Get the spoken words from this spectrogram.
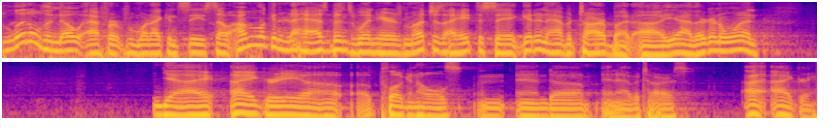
little to no effort from what I can see. So I'm looking at a has-beens win here. As much as I hate to say it, get an avatar, but uh, yeah, they're gonna win. Yeah, I I agree. Uh, uh, plugging holes and and uh, and avatars. I I agree.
